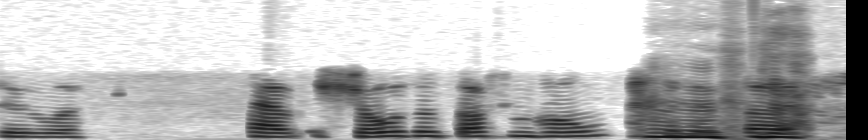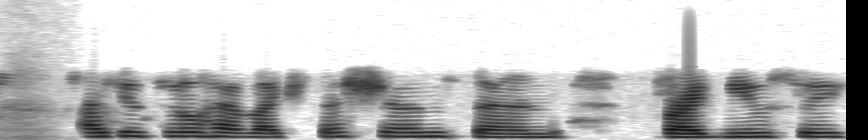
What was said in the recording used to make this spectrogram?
to have shows and stuff from home, Mhm, but yeah. I can still have like sessions and write music,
